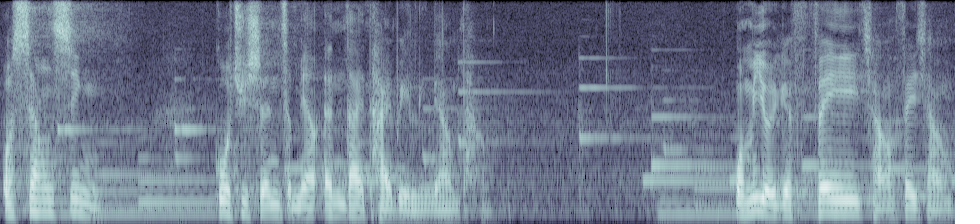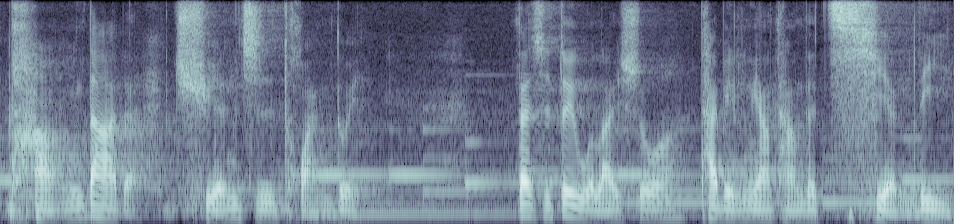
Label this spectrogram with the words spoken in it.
我相信，过去神怎么样恩待台北灵粮堂，我们有一个非常非常庞大的全职团队。但是对我来说，台北灵粮堂的潜力，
